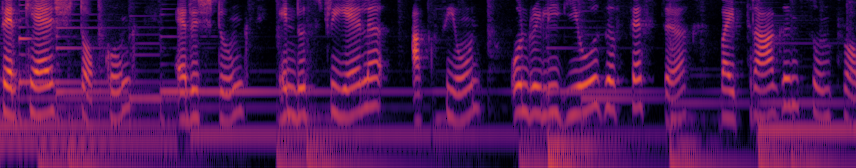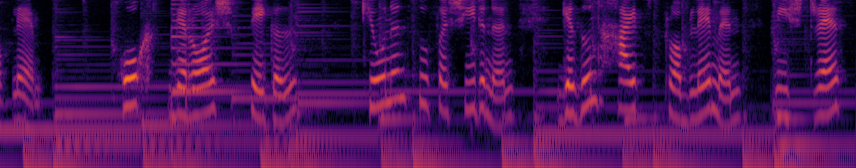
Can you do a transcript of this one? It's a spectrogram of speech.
Verkehrsstockung, Errichtung, industrielle Aktion und religiöse Feste beitragen zum Problem. Hochgeräuschpegel können zu verschiedenen Gesundheitsproblemen wie Stress,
